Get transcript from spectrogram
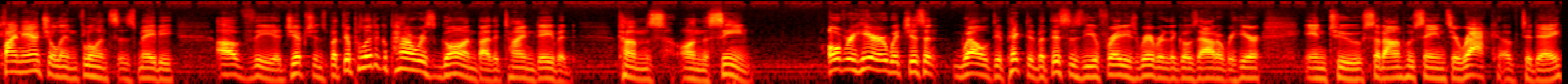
financial influences, maybe, of the Egyptians, but their political power is gone by the time David comes on the scene. Over here, which isn't well depicted, but this is the Euphrates River that goes out over here into Saddam Hussein's Iraq of today.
